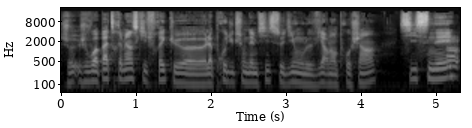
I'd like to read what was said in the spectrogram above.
je, je vois pas très bien ce qui ferait que la production d'M6 se dit on le vire l'an prochain. Si ce n'est, ah.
